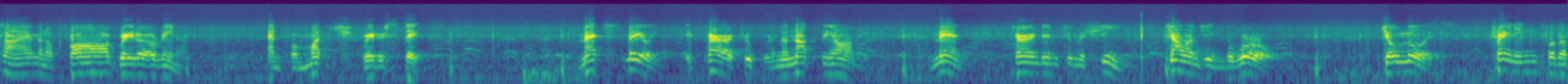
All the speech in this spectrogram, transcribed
time in a far greater arena and for much greater stakes. Max Schmeling, a paratrooper in the Nazi army. Men turned into machines, challenging the world. Joe Louis, training for the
